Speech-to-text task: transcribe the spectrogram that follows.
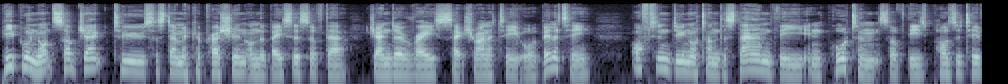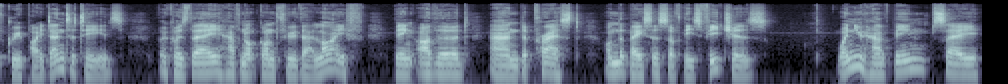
People not subject to systemic oppression on the basis of their gender, race, sexuality, or ability often do not understand the importance of these positive group identities because they have not gone through their life being othered and oppressed on the basis of these features. When you have been, say,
